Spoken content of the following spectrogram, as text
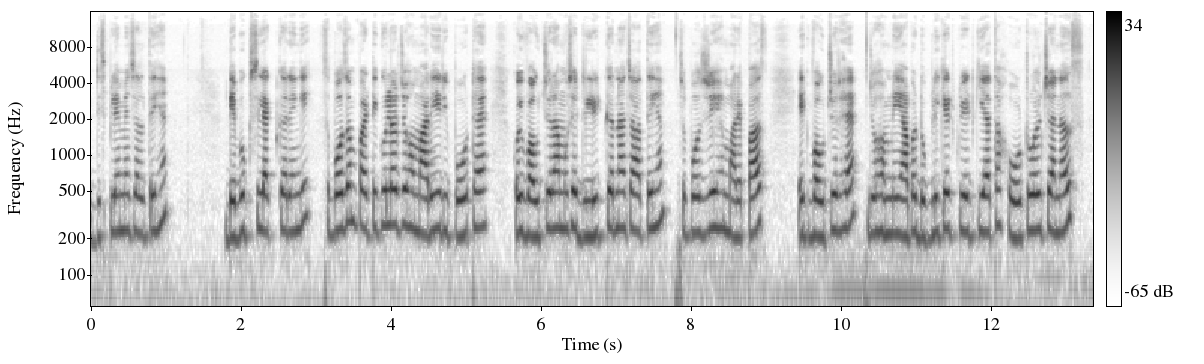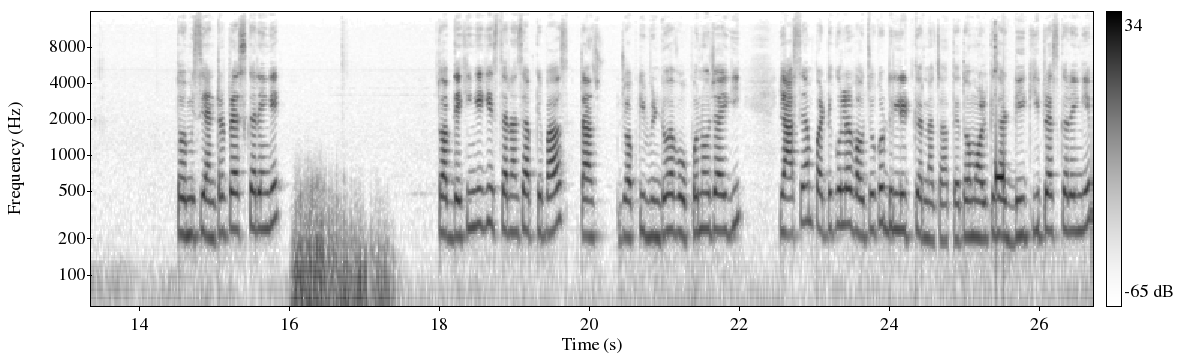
डिस्प्ले में चलते हैं। डे बुक सिलेक्ट करेंगे। सपोज़ हम पर्टिकुलर जो हमारी रिपोर्ट है, कोई वाउचर हम उसे डिलीट करना चाहते हैं। सपोज़ ये हमारे पास एक वाउचर है, जो हमने यहाँ पर डुप्लीकेट क्रिएट किया था हॉट रोल चैनल्स तो हम इसे एंटर प्रेस करेंगे। तो आप देखेंगे कि इस तरह से आपके पास ट्रांस जो आपकी विंडो है, वो ओपन हो जाएगी। यहाँ से हम पर्टिकुलर वाउचर को डिलीट करना चाहते हैं तो हम ऑल के साथ डी की प्रेस करेंगे।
